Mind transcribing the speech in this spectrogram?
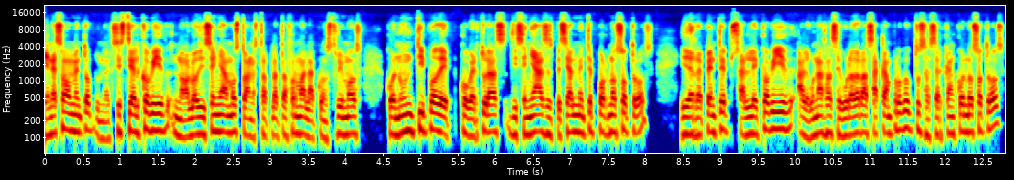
Y en ese momento pues, no existía el COVID, no lo diseñamos, toda nuestra plataforma la construimos con un tipo de coberturas diseñadas especialmente por nosotros y de repente pues, sale COVID, algunas aseguradoras sacan productos, se acercan con nosotros,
